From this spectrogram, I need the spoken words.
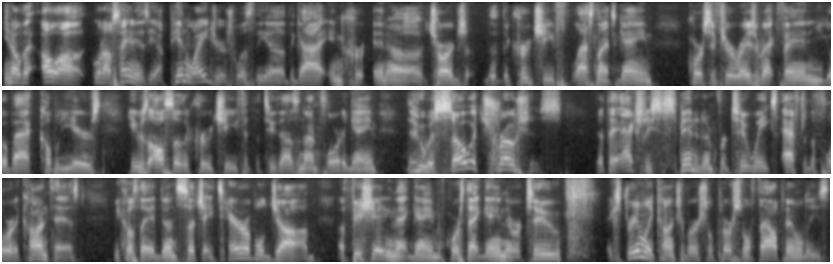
you know that oh uh, what I was saying is yeah Penn Wagers was the uh, the guy in cr- in uh, charge the, the crew chief last night's game. Of course, if you're a Razorback fan and you go back a couple years, he was also the crew chief at the 2009 Florida game, who was so atrocious that they actually suspended him for two weeks after the Florida contest because they had done such a terrible job officiating that game. Of course, that game there were two extremely controversial personal foul penalties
